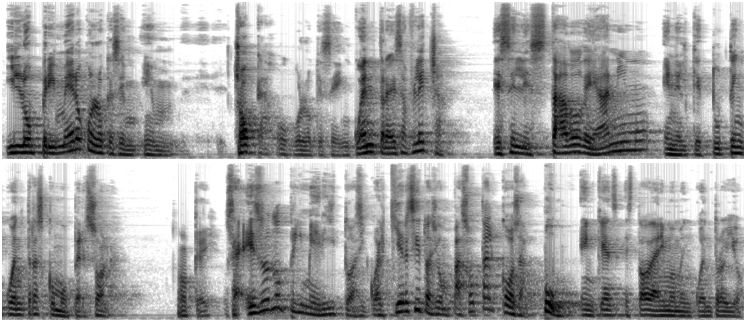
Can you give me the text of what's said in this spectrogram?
Y lo primero con lo que se em, choca o con lo que se encuentra esa flecha es el estado de ánimo en el que tú te encuentras como persona. Ok. O sea, eso es lo primerito. Así, cualquier situación, pasó tal cosa, ¡pum! ¿En qué estado de ánimo me encuentro yo?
